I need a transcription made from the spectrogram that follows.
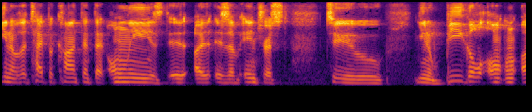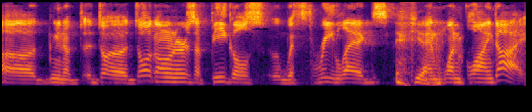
you know the type of content that only is is uh, of interest to you know beagle uh, you know uh, dog owners of beagles with three legs Yeah. and one blind eye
